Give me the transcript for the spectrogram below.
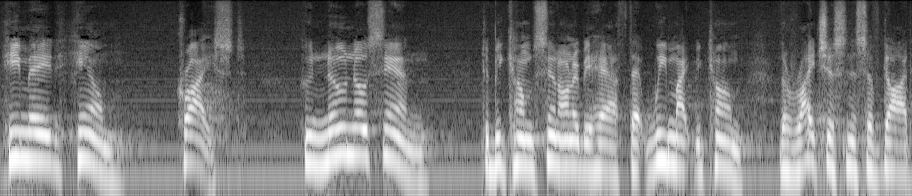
He made him Christ, who knew no sin, to become sin on our behalf, that we might become the righteousness of God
